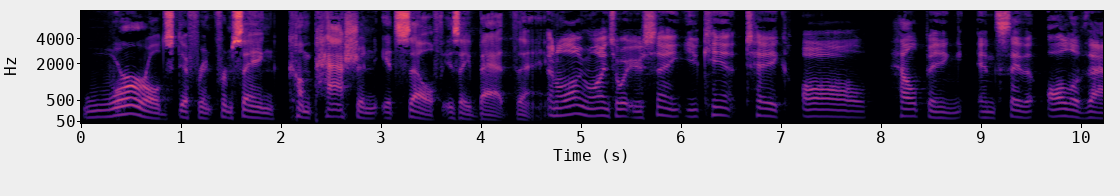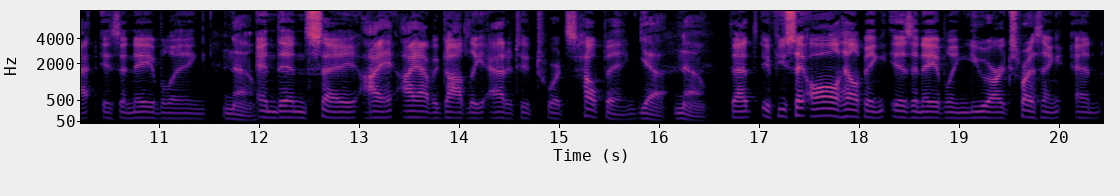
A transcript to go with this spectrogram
worlds different from saying compassion itself is a bad thing. And along the lines of what you're saying, you can't take all helping and say that all of that is enabling. No. And then say, I, I have a godly attitude towards helping. yeah, no. That if you say all helping is enabling, you are expressing an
